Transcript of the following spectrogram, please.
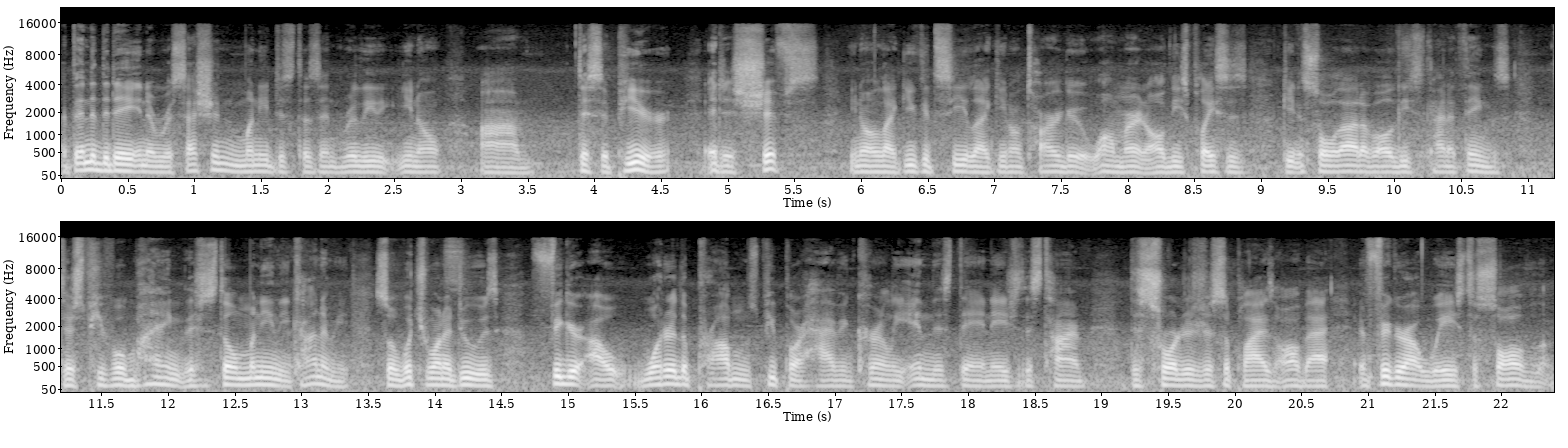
at the end of the day, in a recession, money just doesn't really, you know, um, disappear. It just shifts. You know, like you could see, like you know, Target, Walmart, and all these places getting sold out of all these kind of things. There's people buying. There's still money in the economy. So what you want to do is figure out what are the problems people are having currently in this day and age, this time, this shortage of supplies, all that, and figure out ways to solve them.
